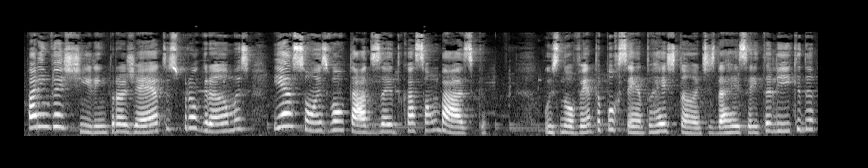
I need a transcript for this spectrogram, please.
para investir em projetos, programas e ações voltados à educação básica. Os 90% restantes da receita líquida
